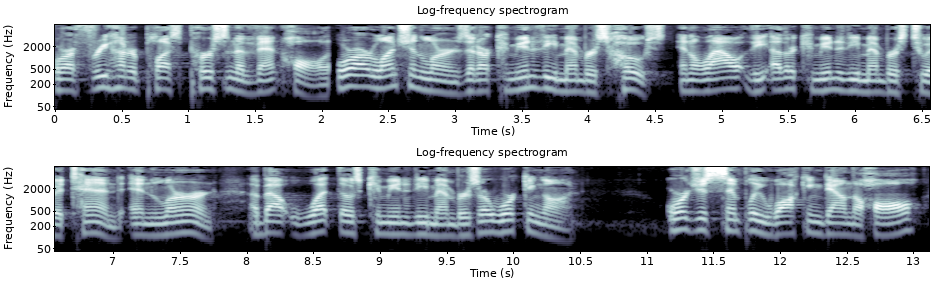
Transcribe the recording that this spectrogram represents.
or our 300 plus person event hall, or our lunch and learns that our community members host and allow the other community members to attend and learn about what those community members are working on, or just simply walking down the hall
